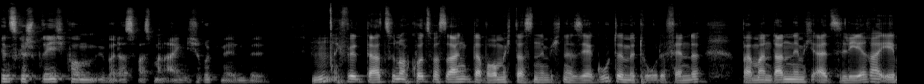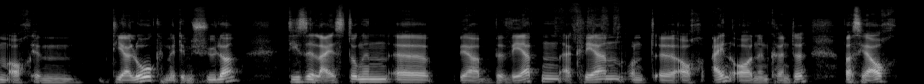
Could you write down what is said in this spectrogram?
ins Gespräch kommen über das, was man eigentlich rückmelden will. Hm, ich will dazu noch kurz was sagen, warum ich das nämlich eine sehr gute Methode fände, weil man dann nämlich als Lehrer eben auch im Dialog mit dem Schüler diese Leistungen äh, ja, bewerten, erklären und äh, auch einordnen könnte, was ja auch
